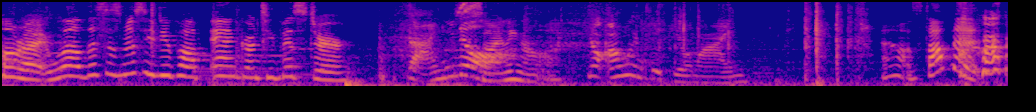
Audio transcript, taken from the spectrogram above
All right. Well, this is Missy DoPop and Grunty Bister Signing off. signing off. No, I'm gonna take your line. Ow! Stop it.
